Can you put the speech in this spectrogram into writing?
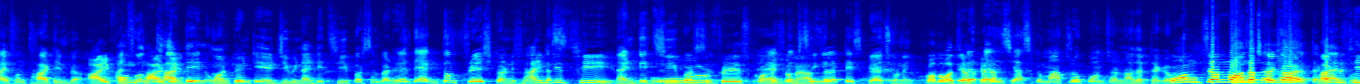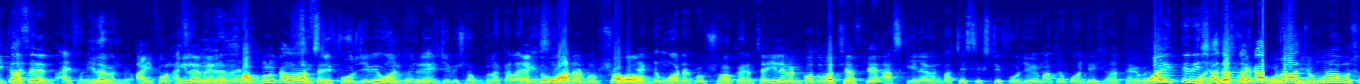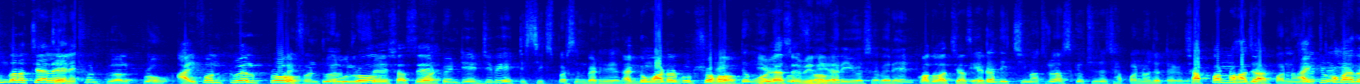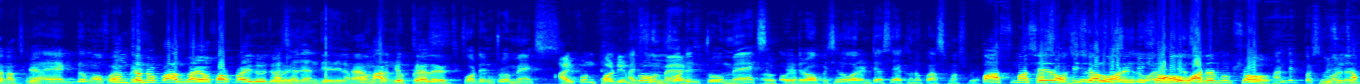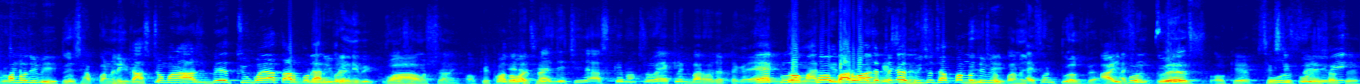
IPhone 13 back iPhone 13 13, 128 GB 93% battery health একদম fresh condition 93 93% full fresh কন্ডিশনে আছে। Single একটা স্ক্র্যাচও নেই। কত আছে এটা? প্রাইস? আছে আজকে মাত্র 55000 টাকা 55000 টাকায়? আপনি ঠিক আছেন? আইফোন 11 ব্যাক আইফোন 11 সবগুলো কালার আছে। 64 জিবি Full 128 জিবি সবগুলো কালার একদম ওয়াটারপ্রুফ সহ। একদম ওয়াটারপ্রুফ সহকারে। আচ্ছা 11 কত পাচ্ছি আজকে? আজকে 11 পাচ্ছে 64 জিবি মাত্র 35000 টাকা। 35000 টাকা পুরো Jamuna Bashundhara challenge iPhone 12 pro iPhone 12 pro iPhone 12 pro fresh আছে। 128 জিবি 86% ব্যাটারি হেলথ একদম ওয়াটারপ্রুফ সহ ইউএসএ ভেরিয়েন্ট ইউএসএ ভেরিয়েন্ট কত পাচ্ছি আজকে এটা দিচ্ছি মাত্র আজকে হচ্ছে যে 56000 টাকা। 56000 56000 একটু কমায় দেন আজকে। হ্যাঁ একদম অফার 55 ভাই অফার প্রাইস হয়ে যাবে। আচ্ছা জান দিয়ে দিলাম। হ্যাঁ, 55 market plus। challenge। 14 pro max iPhone 14 pro iPhone max 14 pro max এটার অফিশিয়াল ওয়ারেন্টি আছে এখনও 5 মাস ভাই 5 মাসের অফিশিয়াল ওয়ারেন্টি সহ ওয়াটারপ্রুফ সহ। 100% 256 জিবি 256 মানে জিবি কাস্টমার আসবে চুবায়া তারপরে নিবে। কোনো সমস্যা নেই। ওকে কত আছে। প্রাইস দিচ্ছি আজকে মাত্র 1 লাখ 12000 টাকা। 1 লক্ষ 12000 টাকা 256 GB. IPhone 12 iPhone 12 okay 64 GB আছে।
